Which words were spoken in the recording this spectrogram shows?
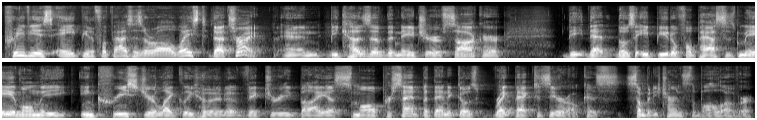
previous eight beautiful passes are all wasted. That's right. And because of the nature of soccer, the, that those eight beautiful passes may have only increased your likelihood of victory by a small percent, but then it goes right back to zero because somebody turns the ball over.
